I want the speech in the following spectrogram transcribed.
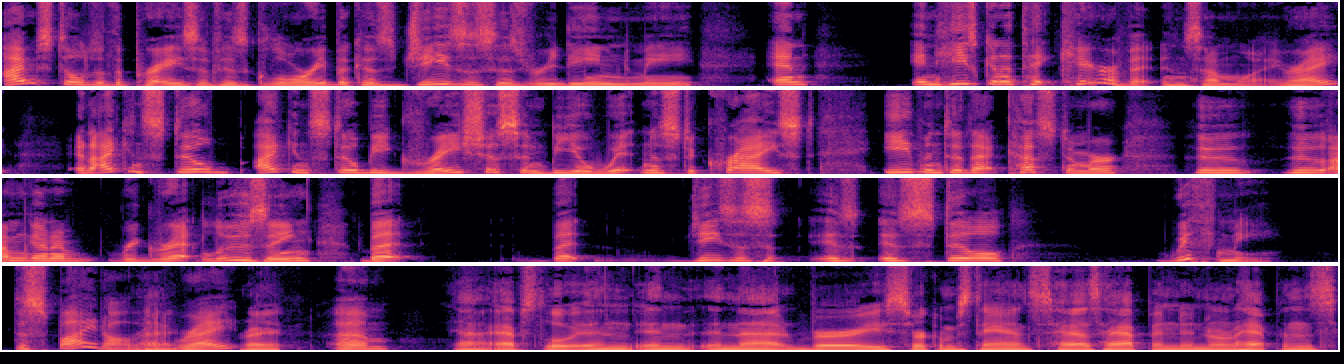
I'm still to the praise of His glory because Jesus has redeemed me, and and He's going to take care of it in some way, right? And I can still I can still be gracious and be a witness to Christ, even to that customer who who I'm going to regret losing, but but Jesus is is still with me despite all that, right? Right. Um, Yeah, absolutely. And in in that very circumstance has happened, and it happens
